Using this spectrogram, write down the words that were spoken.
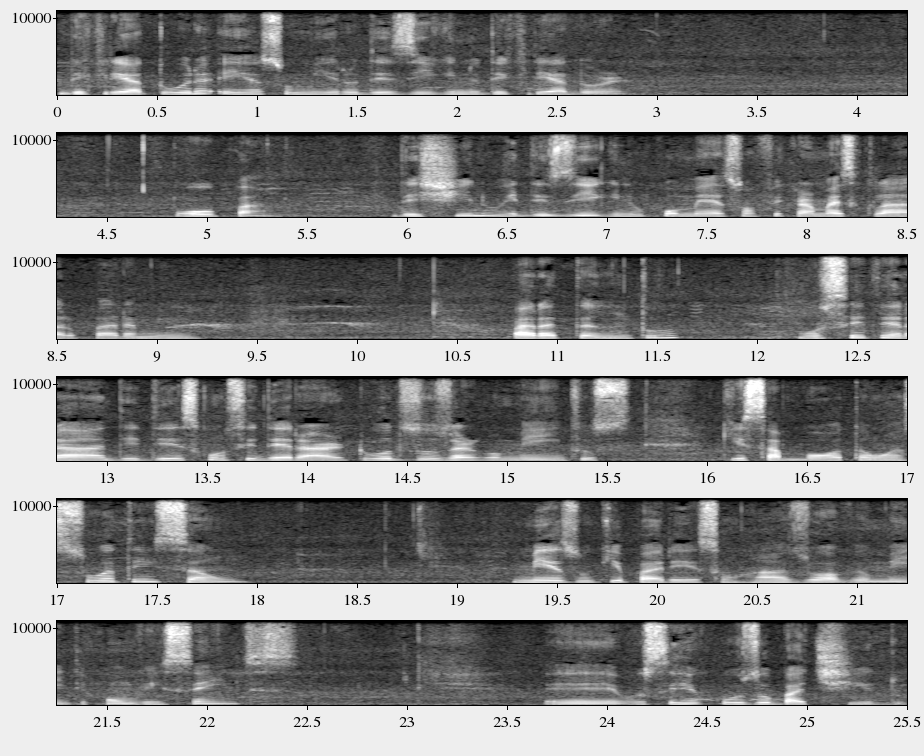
de criatura e assumir o desígnio de Criador. Opa, destino e desígnio começam a ficar mais claro para mim. Para tanto, você terá de desconsiderar todos os argumentos que sabotam a sua atenção, mesmo que pareçam razoavelmente convincentes. É, você recusa o batido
